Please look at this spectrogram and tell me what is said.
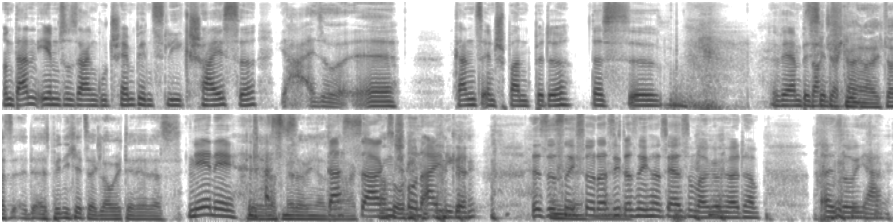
und dann eben zu sagen, gut, Champions League, scheiße. Ja, also, äh, ganz entspannt bitte. Das äh, wäre ein bisschen Sagt ja viel. keiner. Ich, das, das bin ich jetzt ja, glaube ich, der, der das. Nee, nee, Der das das, das sagt. sagen so, okay. schon einige. Okay. Es ist Okay, nicht so, dass ich das nicht das erste Mal gehört habe. Also ja.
